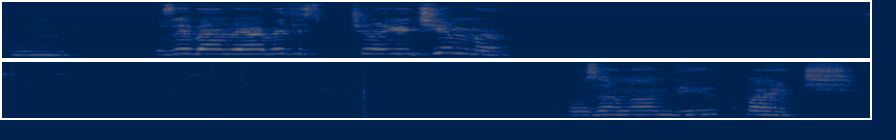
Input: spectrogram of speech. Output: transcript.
Hmm. Kuzey ben Real Betis maçına geçeyim mi? O zaman büyük maç.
